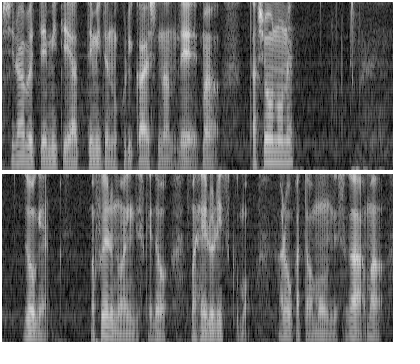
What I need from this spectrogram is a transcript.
調べてみてやってみての繰り返しなんでまあ多少のね増減、まあ、増えるのはいいんですけど、まあ、減るリスクもあろうかとは思うんですがまあ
